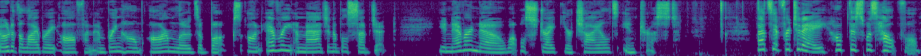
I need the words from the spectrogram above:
go to the library often and bring home armloads of books on every imaginable subject. You never know what will strike your child's interest. That's it for today. Hope this was helpful.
